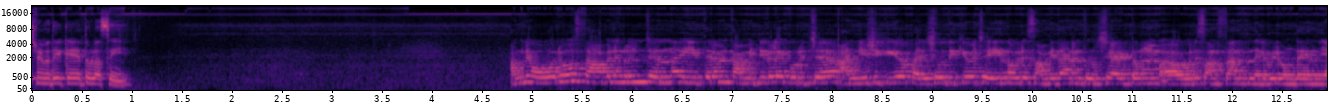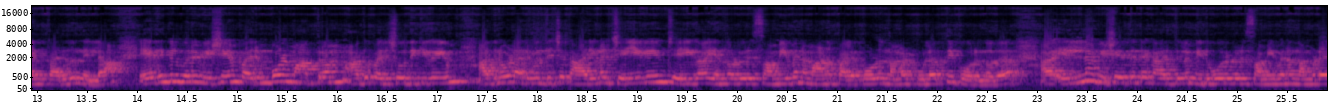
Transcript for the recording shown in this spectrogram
ശ്രീമതി കെ. തുളസി? അങ്ങനെ ഓരോ സ്ഥാപനങ്ങളിലും ചെന്ന് ഇത്തരം കമ്മിറ്റികളെ കുറിച്ച് അന്വേഷിക്കുകയോ പരിശോധിക്കുകയോ ചെയ്യുന്ന ഒരു സംവിധാനം തീർച്ചയായിട്ടും ഒരു സംസ്ഥാനത്ത് നിലവിലുണ്ട് എന്ന് ഞാൻ കരുതുന്നില്ല. ഏതെങ്കിലും ഒരു വിഷയം വരുമ്പോൾ മാത്രം അത് പരിശോധിക്കുകയും അതിനോടനുബന്ധിച്ച് കാര്യങ്ങൾ ചെയ്യുകയും ചെയ്യുക എന്നുള്ളൊരു സമീപനമാണ് പലപ്പോഴും നമ്മൾ പുലർത്തി പോരുന്നത്. എല്ലാ വിഷയത്തിന്റെ കാര്യത്തിലും ഇതുപോലുള്ള ഒരു സമീപനം നമ്മുടെ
